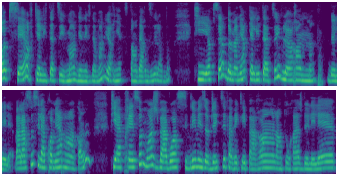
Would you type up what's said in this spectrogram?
observe qualitativement, bien évidemment, il n'y a rien de standardisé là-dedans, qui observe de manière qualitative le rendement de l'élève. Alors ça, c'est la première rencontre. Puis après ça, moi, je vais avoir ciblé mes objectifs avec les parents, l'entourage de l'élève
